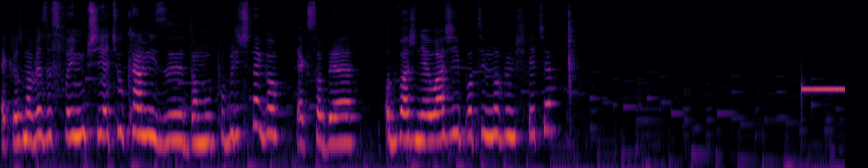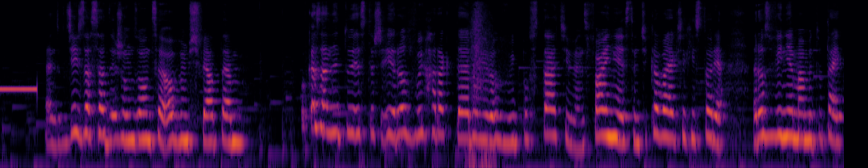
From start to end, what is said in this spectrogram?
jak rozmawia ze swoimi przyjaciółkami z domu publicznego, jak sobie odważnie łazi po tym nowym świecie. Więc gdzieś zasady rządzące owym światem. Pokazany tu jest też i rozwój charakteru, i rozwój postaci, więc fajnie. Jestem ciekawa, jak się historia rozwinie. Mamy tutaj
